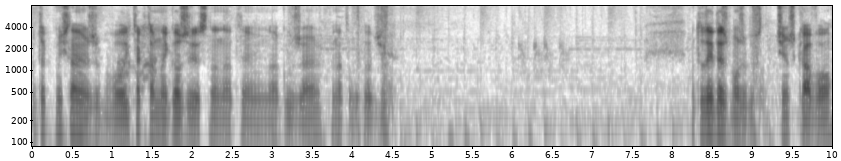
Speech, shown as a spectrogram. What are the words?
No tak myślałem, że bo i tak tam najgorzej jest na, na tym, na górze, na to wychodzi. No tutaj też może być ciężkawo.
